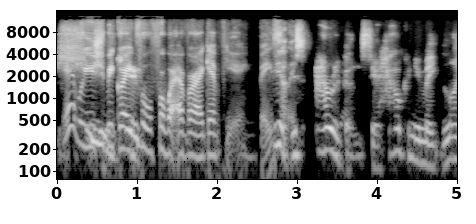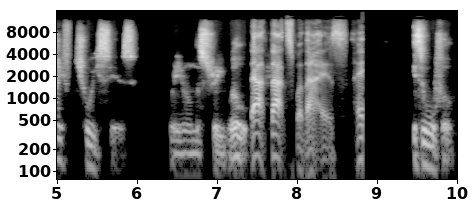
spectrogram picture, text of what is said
yeah well you should be huge, you know, grateful for whatever i give you basically yeah, this arrogance. You know, how can you make life choices when you're on the street? Well, that that's what that is it's awful,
